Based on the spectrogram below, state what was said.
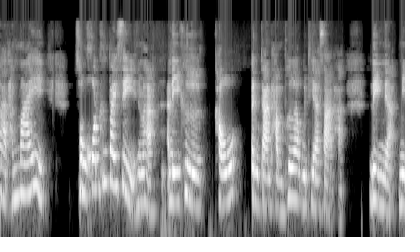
กาศทำไม ส่งคนขึ้นไปสิใช่ไหมคะ อันนี้คือเขาเป็นการทำเพื่อวิทยาศาสตร์ค่ะ ลิงเนี่ยมี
